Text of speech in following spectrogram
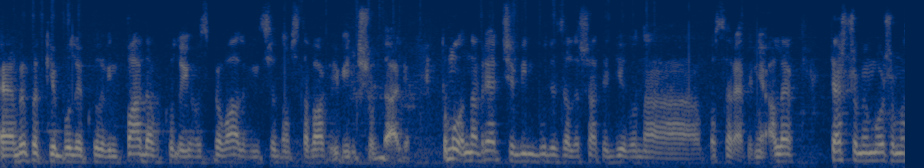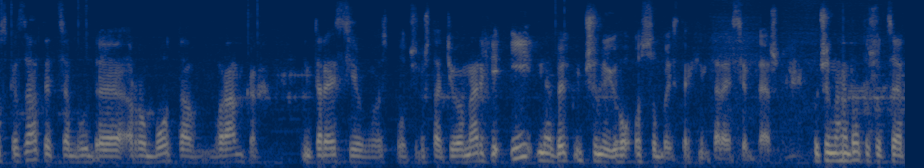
Е, Випадки були, коли він падав, коли його збивали, він все одно вставав і він йшов далі. Тому навряд чи він буде залишати діло на посередині. Але те, що ми можемо сказати, це буде робота в рамках інтересів Сполучених Штатів Америки і не виключено його особистих інтересів. Теж хочу нагадати, що це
